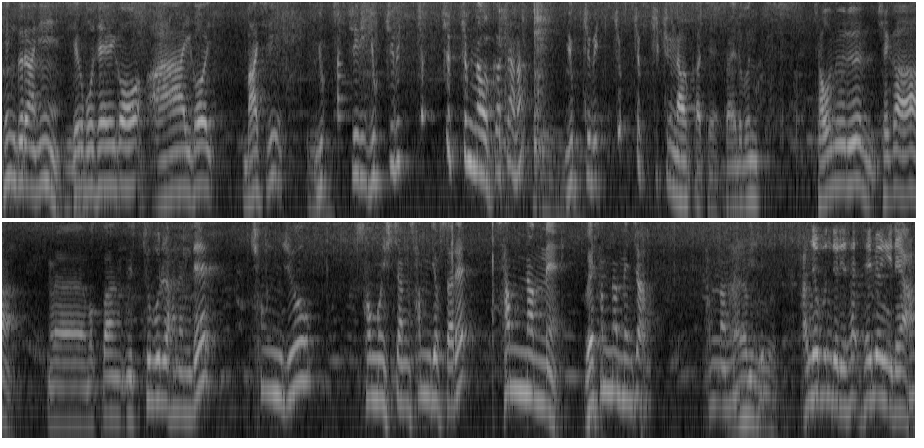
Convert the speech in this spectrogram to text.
탱글탱글하니 이거 보세요 이거 아 이거 맛이 육질이 육즙이 쭉 쭉쭉 나올 것 같지 않아? 육즙이 쭉쭉쭉쭉 나올 것 같아. 자 여러분, 자 오늘은 제가 어, 먹방 유튜브를 하는데 청주 서문시장 삼겹살에 삼남매 왜 삼남매인지 알아? 삼남매 자녀분들이 사- 세 명이래야.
